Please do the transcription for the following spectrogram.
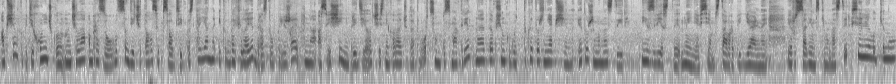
общинка потихонечку начала образовываться, где читался псалтирь постоянно. И когда Филарет Дроздов приезжает на освящение предела в честь Николая Чудотворца, он посмотрел на эту общинку и говорит, так это уже не община, это уже монастырь. И известный ныне всем Ставропигиальный Иерусалимский монастырь в селе Лукино,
